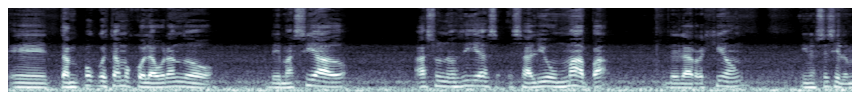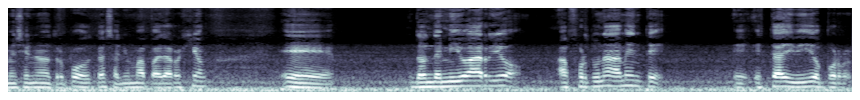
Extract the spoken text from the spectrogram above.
eh, tampoco estamos colaborando demasiado. Hace unos días salió un mapa de la región, y no sé si lo mencioné en otro podcast, salió un mapa de la región, eh, donde mi barrio afortunadamente está dividido por,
